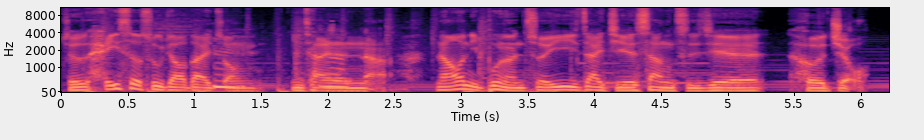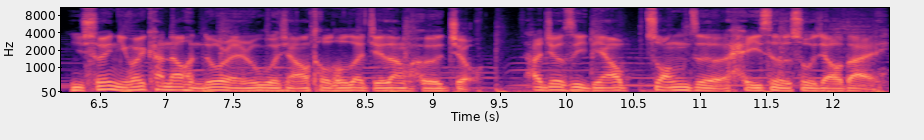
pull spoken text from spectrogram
就是黑色塑胶袋装，你才能拿。然后你不能随意在街上直接喝酒，你所以你会看到很多人如果想要偷偷在街上喝酒，他就是一定要装着黑色塑胶袋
